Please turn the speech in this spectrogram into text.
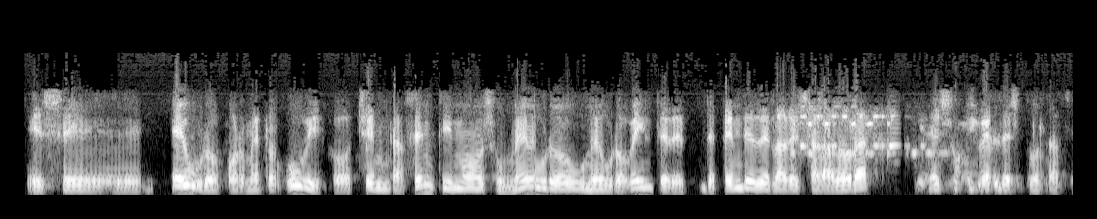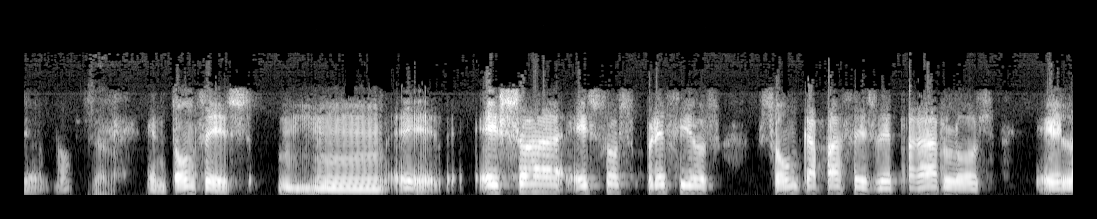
ese euro por metro cúbico, 80 céntimos, un euro, un euro 20, depende de la desaladora y de su nivel de explotación, ¿no? Claro. Entonces, mmm, eh, esa, esos precios son capaces de pagarlos el,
